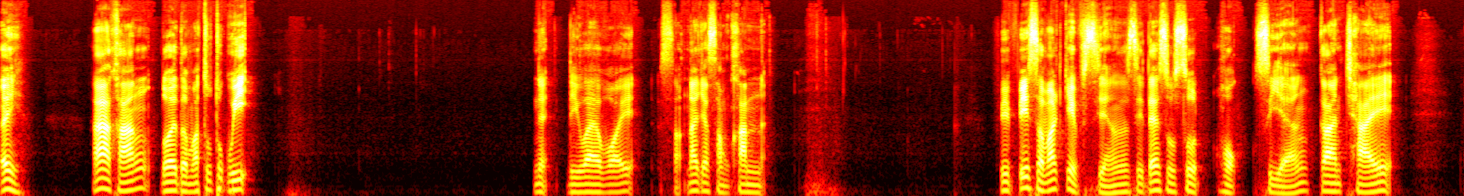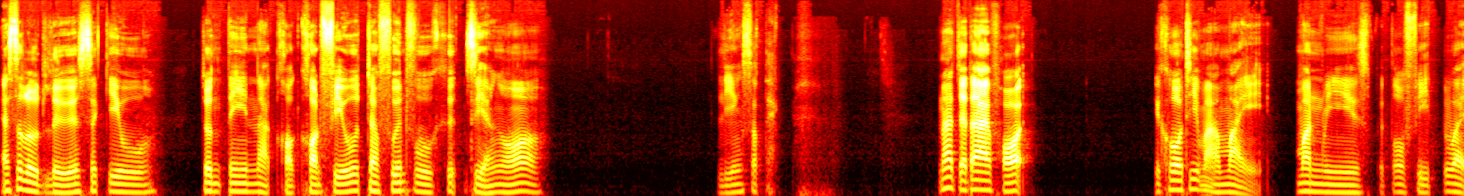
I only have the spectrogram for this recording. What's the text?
เอ้ย 5 ครั้ง โดยอัตโนมัติทุก ๆ วิ เนี่ย DIY voice น่าจะสำคัญนะ ฟิปปี้สามารถเก็บเสียงสิทธิ์ได้สูงสุด 6 เสียง การใช้ Absolute หรือสกิลจนตีหนักของ Confuse จะฟื้นฟูคือเสียงอ๋อเลี้ยงสแต็กน่าจะได้เพราะ Echo ที่มาใหม่ มันมีสเปโตฟีดด้วย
